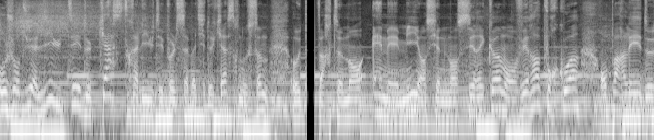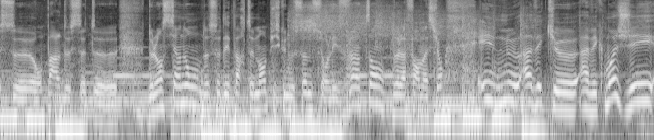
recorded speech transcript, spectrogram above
aujourd'hui à l'IUT de Castres, à l'IUT Paul Sabatier de Castres. Nous sommes au département MMI, anciennement Cerecom. On verra pourquoi on parlait de ce, on parle de ce, de, l'ancien nom de ce département puisque nous sommes sur les 20 ans de la formation. Et nous, avec, avec moi, j'ai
